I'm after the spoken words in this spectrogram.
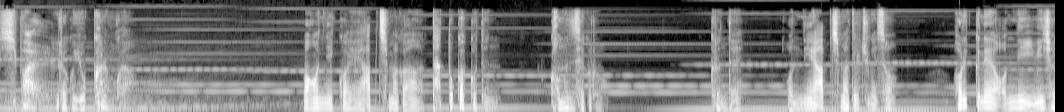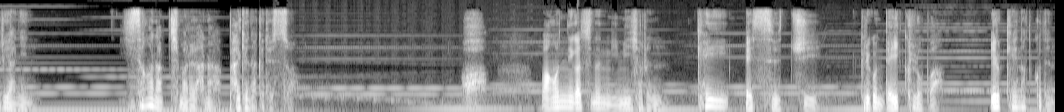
시발이라고 욕하는 거야. 왕언니 과의 앞치마가 다 똑같거든. 검은색으로. 그런데 언니의 앞치마들 중에서 허리끈에 언니 이니셜이 아닌 이상한 앞치마를 하나 발견하게 됐어. 와, 왕언니가 쓰는 이니셜은 KSG 그리고 네이클로바 이렇게 해놨거든.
